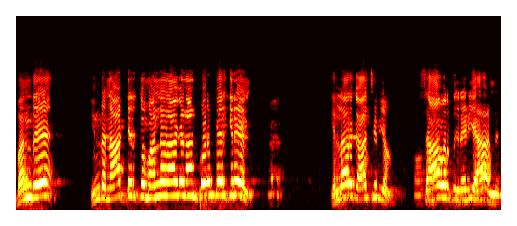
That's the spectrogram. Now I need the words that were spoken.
வந்து இந்த நாட்டிற்கு மன்னனாக நான் பொறுப்பேற்கிறேன். எல்லாருக்கும் ஆச்சரியம். சாவறதுக்கு ரெடியா?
